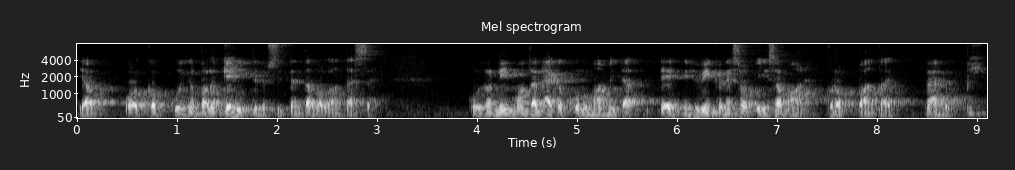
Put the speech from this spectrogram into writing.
ja oletko kuinka paljon kehittynyt sitten tavallaan tässä, kun on niin monta näkökulmaa, mitä teet, niin hyvinkö ne sopii samaan kroppaan tai päänuppiin?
